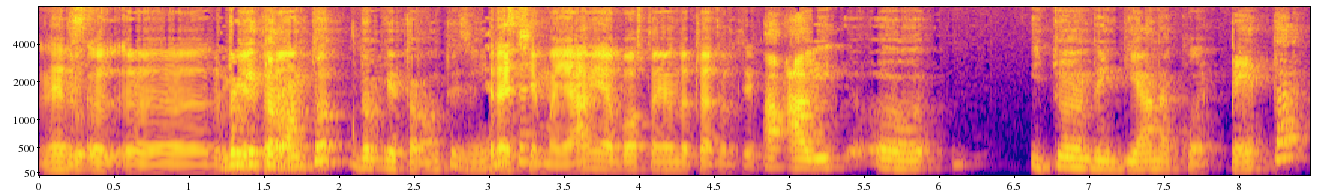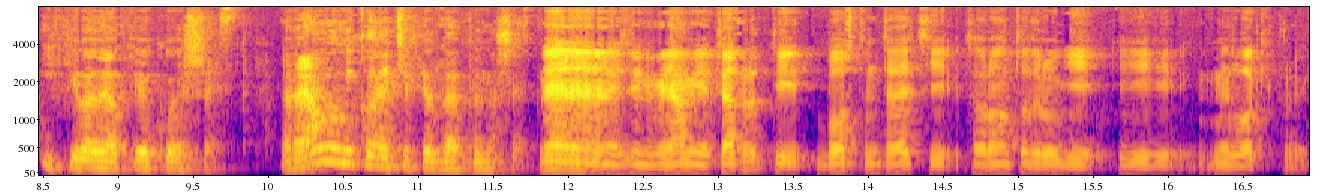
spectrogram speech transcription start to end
Ne, dru, uh, drugi, drugi je je Toronto, drugi je Toronto, izvinjam treći se. je Miami, a Boston je onda četvrti. A, ali, uh, i tu je onda Indiana koja je peta i Philadelphia koja je šesta. Realno niko neće Philadelphia na šest. Ne, ne, ne, izvini, Miami je četvrti, Boston treći, Toronto drugi i Milwaukee prvi.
